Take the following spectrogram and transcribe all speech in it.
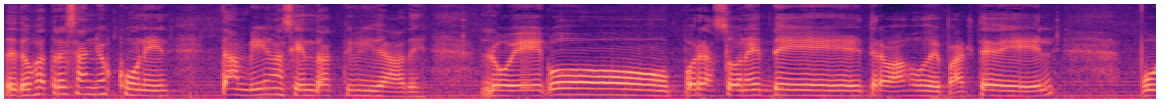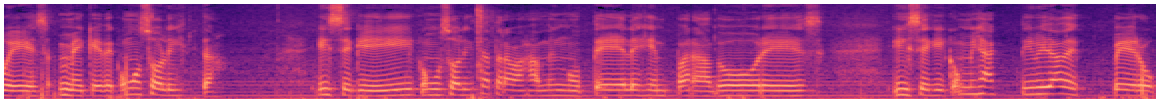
de dos a tres años con él, también haciendo actividades. Luego, por razones de trabajo de parte de él, pues me quedé como solista. Y seguí como solista trabajando en hoteles, en paradores, y seguí con mis actividades, pero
